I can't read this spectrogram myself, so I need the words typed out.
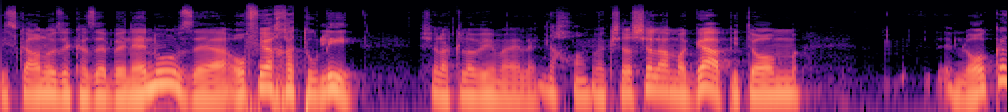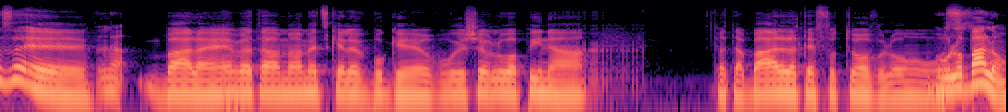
הזכרנו את זה כזה בינינו, זה האופי החתולי של הכלבים האלה. נכון. בהקשר של המגע, פתאום הם לא כזה לא, בא להם ואתה מאמץ כלב בוגר והוא יושב לו בפינה, ואתה בא ללטף אותו ולא... והוא לא בא לו.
